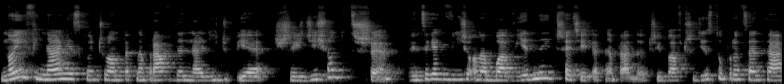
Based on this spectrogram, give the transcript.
No i finalnie skończyłam tak naprawdę na liczbie 63, więc jak widzisz, ona była w jednej trzeciej tak naprawdę, czyli była w 30%,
